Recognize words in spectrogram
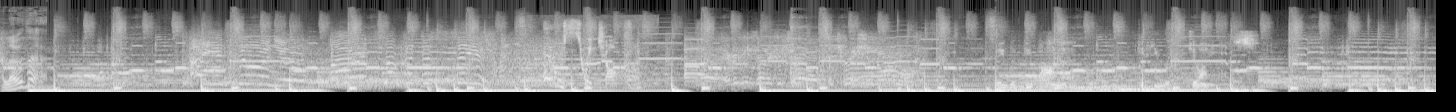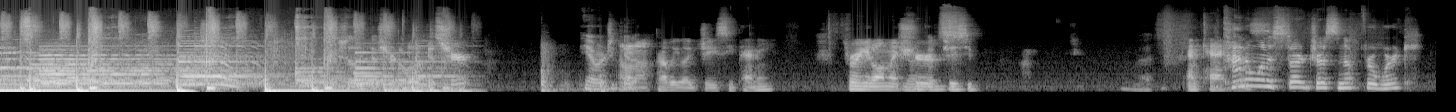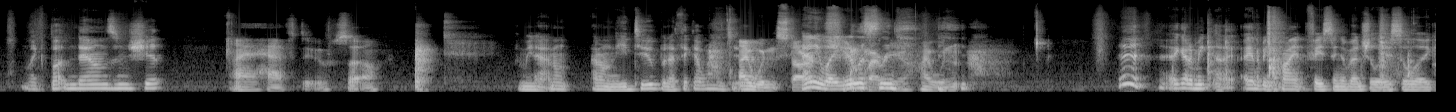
Hello there. How you doing, you Byron? So good to see you. Oh, switch off. Uh, everything's under control. Situation normal. We would be honored if you would join us. Actually, I like that shirt a lot. like this shirt? Yeah, where'd you I get don't it? know. Probably like J.C. Penney. That's where I get all my You like shirts JC and khakis. kind of want to start dressing up for work, like button downs and shit. I have to, so I mean, I don't, I don't need to, but I think I want to. I wouldn't start. Anyway, you're if I were listening- you. I wouldn't. Eh, I gotta be, I, gotta be client facing eventually, so like,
